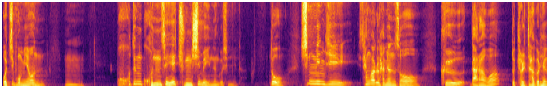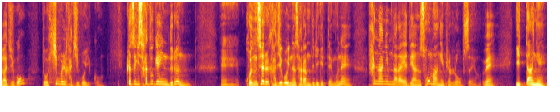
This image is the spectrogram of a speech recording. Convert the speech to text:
어찌 보면 음, 모든 권세의 중심에 있는 것입니다. 또 식민지 생활을 하면서 그 나라와 또 결탁을 해가지고 또 힘을 가지고 있고 그래서 이 사두개인들은 예, 권세를 가지고 있는 사람들이기 때문에 하나님 나라에 대한 소망이 별로 없어요. 왜? 이 땅의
